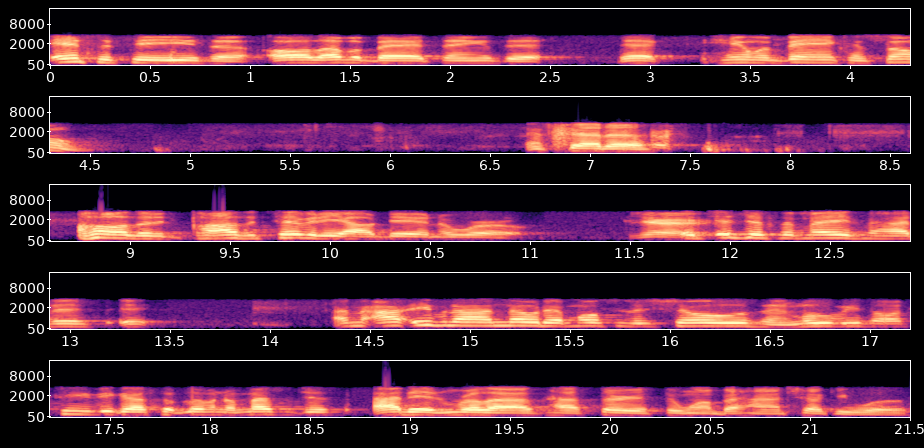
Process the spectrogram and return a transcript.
entities and all other bad things that that human being consume. Instead of all the positivity out there in the world. yeah. It, it just amazing how this. It, I mean, I, even though I know that most of the shows and movies on TV got subliminal messages, I didn't realize how serious the one behind Chucky was.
